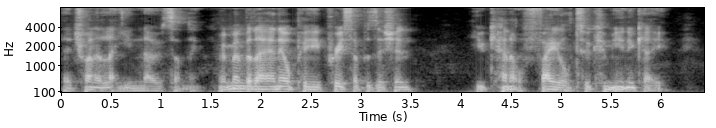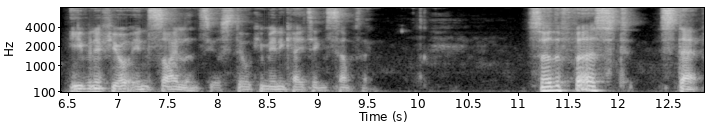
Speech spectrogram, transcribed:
they're trying to let you know something. Remember that NLP presupposition you cannot fail to communicate. Even if you're in silence, you're still communicating something. So the first step,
